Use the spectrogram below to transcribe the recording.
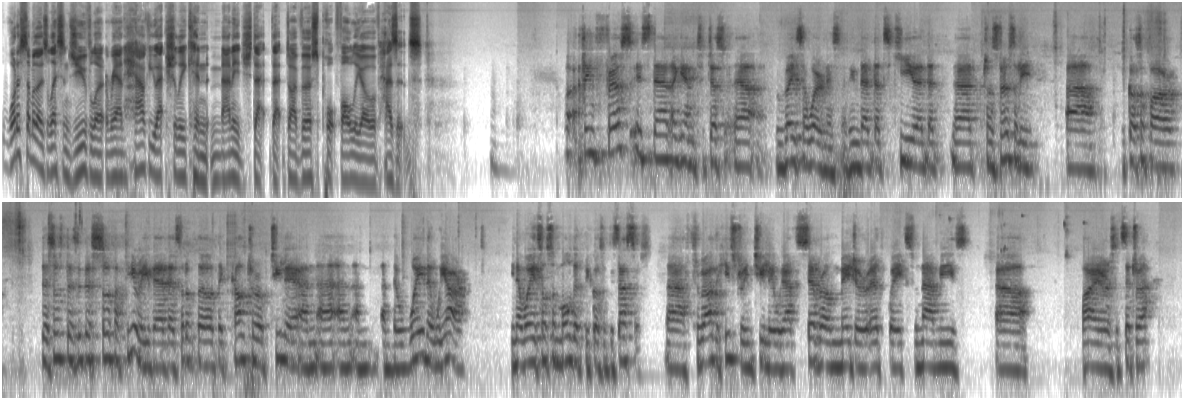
what are some of those lessons you've learned around how you actually can manage that that diverse portfolio of hazards? Well, I think first is that again to just uh, raise awareness. I think that that's key. That that uh, transversally, uh, because of our there's, there's, there's sort of a theory that that sort of the, the culture of Chile and, uh, and and and the way that we are, in a way, it's also molded because of disasters. uh, throughout the history in Chile, we have several major earthquakes, tsunamis, uh, fires, etc.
